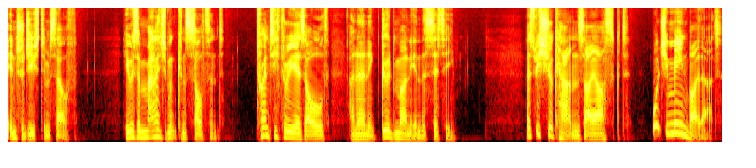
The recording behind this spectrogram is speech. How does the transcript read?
introduced himself. He was a management consultant, 23 years old and earning good money in the city. As we shook hands, I asked, What do you mean by that?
